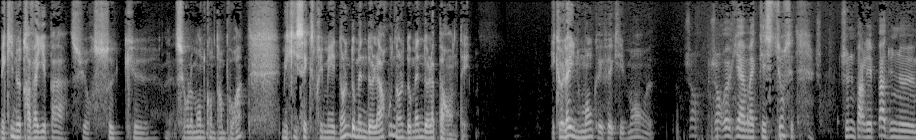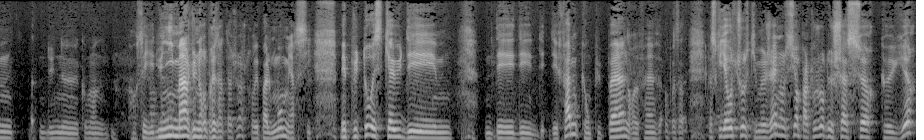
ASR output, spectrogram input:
mais qui ne travaillaient pas sur ce que, sur le monde contemporain, mais qui s'exprimaient dans le domaine de l'art ou dans le domaine de la parenté. Et que là, il nous manque effectivement. Euh, j'en reviens à ma question je ne parlais pas d'une d'une comment d'une image, d'une représentation, je ne trouvais pas le mot, merci. Mais plutôt, est-ce qu'il y a eu des, des, des, des, femmes qui ont pu peindre Parce qu'il y a autre chose qui me gêne aussi, on parle toujours de chasseurs-cueilleurs,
